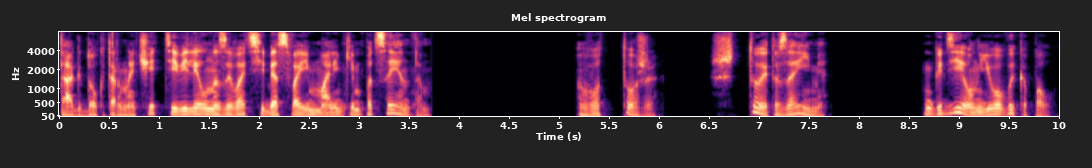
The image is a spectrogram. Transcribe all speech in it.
Так доктор Начетти велел называть себя своим маленьким пациентом. Вот тоже. Что это за имя? Где он его выкопал?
